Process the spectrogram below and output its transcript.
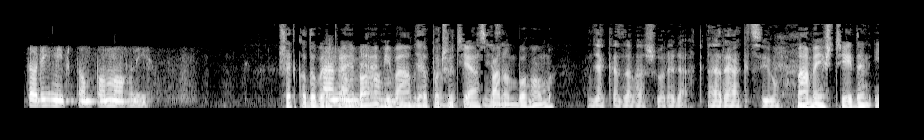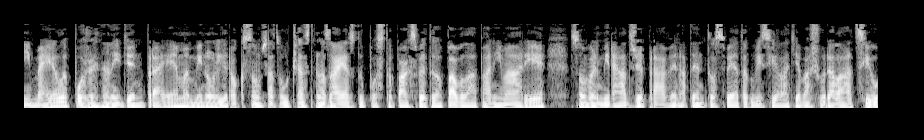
ktorí mi v tom pomohli. Všetko dobré prajeme aj my vám. Do počutia s Pánom Bohom. Ďakujem za vašu reakciu. Máme ešte jeden e-mail. Požehnaný deň prajem. Minulý rok som sa zúčastnil zájazdu po stopách svätého Pavla a Pani Márie. Som veľmi rád, že práve na tento sviatok vysielate vašu reláciu.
